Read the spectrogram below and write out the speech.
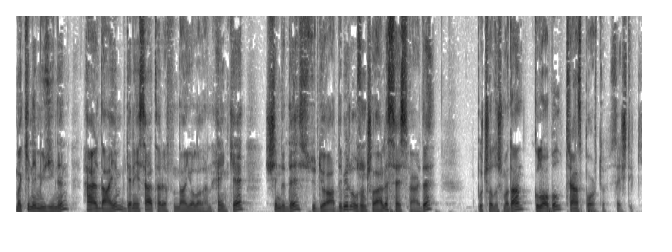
Makine müziğinin her daim deneysel tarafından yol alan Henke şimdi de Studio adlı bir uzun çalarla ses verdi. Bu çalışmadan Global Transport'u seçtik.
